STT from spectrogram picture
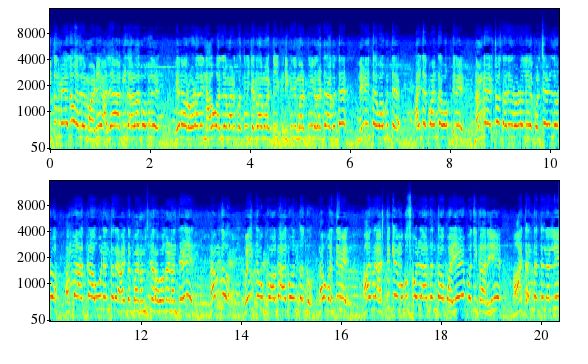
ಈತನ ಮೇಲೂ ಅಲ್ಲೇ ಮಾಡಿ. ಅಲ್ಲೇ ಆಗಿದ್ದು ಹಾಳಾಗೋಗ್ಲಿ. ಏನೋ ರೋಡಲ್ಲಿ ನಾವು ಅಲ್ಲೇ ಮಾಡ್ಕೋತೀವಿ, ಜಗಳ ಮಾಡ್ತೀವಿ, ಕಿರಿಕಿರಿ ಮಾಡ್ತೀವಿ, ಗಲಾಟೆ ಆಗುತ್ತೆ, ನಡೀತೆ ಹೋಗುತ್ತೆ. ಆಯ್ತಪ್ಪ ಅಂತ ಹೋಗ್ತೀವಿ. ನಮ್ಗೆ ಎಷ್ಟೋ ಸಾರಿ ರೋಡಲ್ಲಿ ಪರಿಚಯ ಇಲ್ದವರು, ಅಮ್ಮ, ಅಕ್ಕ ಹೂನ್ ಅಂತಾರೆ ಆಯ್ತಪ್ಪ, ನಮಸ್ಕಾರ, ಹೋಗೋಣ ಅಂತ ಹೇಳಿ ನಮ್ದು ವೈಯಕ್ತಿಕವಾಗಿ ಆಗುವಂತದ್ದು ನಾವು ಬರ್ತೀವಿ. ಆದ್ರೆ ಅಷ್ಟಕ್ಕೆ ಮುಗಿಸ್ಕೊಳ್ಳಾರ್ದಂತ ಒಬ್ಬ ಎ ಎಫ್ ಅಧಿಕಾರಿ ಆತಂಕತೆನಲ್ಲಿ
